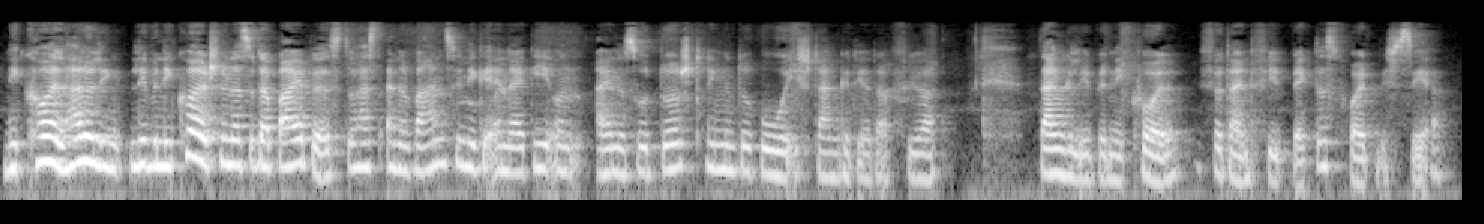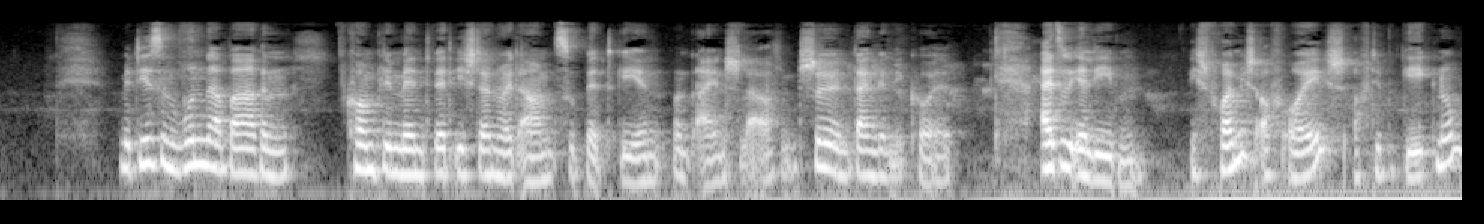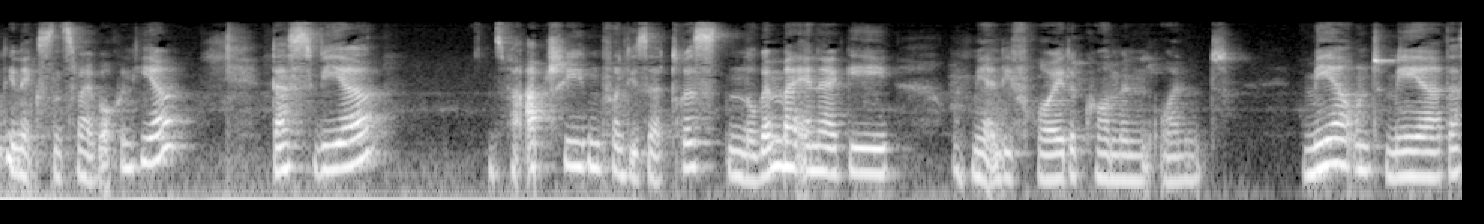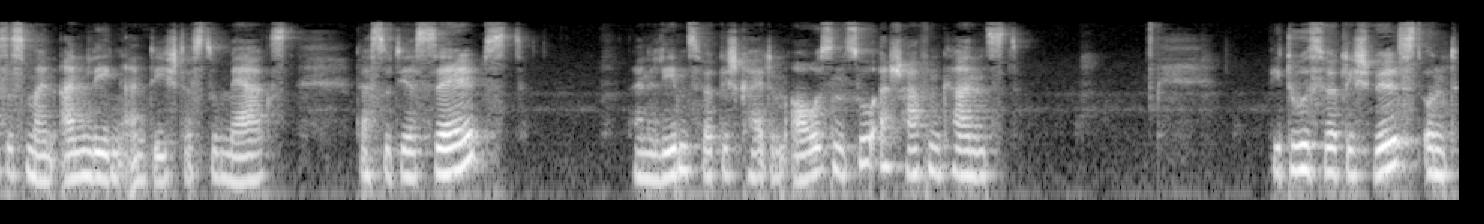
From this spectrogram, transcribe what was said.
Nicole, hallo liebe Nicole, schön, dass du dabei bist. Du hast eine wahnsinnige Energie und eine so durchdringende Ruhe. Ich danke dir dafür. Danke, liebe Nicole, für dein Feedback. Das freut mich sehr. Mit diesem wunderbaren Kompliment werde ich dann heute Abend zu Bett gehen und einschlafen. Schön, danke Nicole. Also ihr Lieben, ich freue mich auf euch, auf die Begegnung, die nächsten zwei Wochen hier, dass wir uns verabschieden von dieser tristen Novemberenergie und mehr in die Freude kommen und mehr und mehr, das ist mein Anliegen an dich, dass du merkst, dass du dir selbst deine Lebenswirklichkeit im Außen so erschaffen kannst, wie du es wirklich willst und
